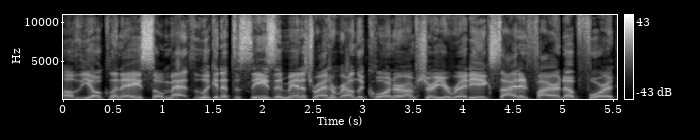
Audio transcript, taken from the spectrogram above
of the Oakland A's. So, Matt, looking at the season, man, it's right around the corner. I'm sure you're ready, excited, fired up for it.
